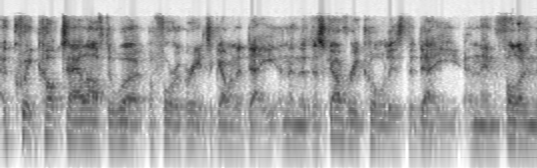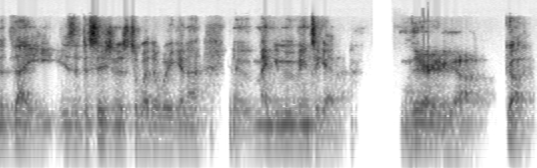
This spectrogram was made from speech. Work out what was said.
a quick cocktail after work before agreeing to go on a date. And then the discovery call is the date. And then following the date is a decision as to whether we're going to you know maybe move in together there you go. Got it.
